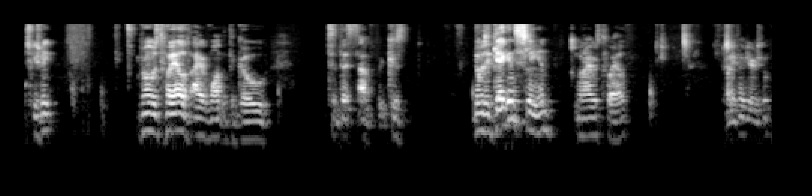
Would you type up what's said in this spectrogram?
Excuse me when I was 12, I wanted to go to this because there was a gig in Slane when I was 12, 25 years ago.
